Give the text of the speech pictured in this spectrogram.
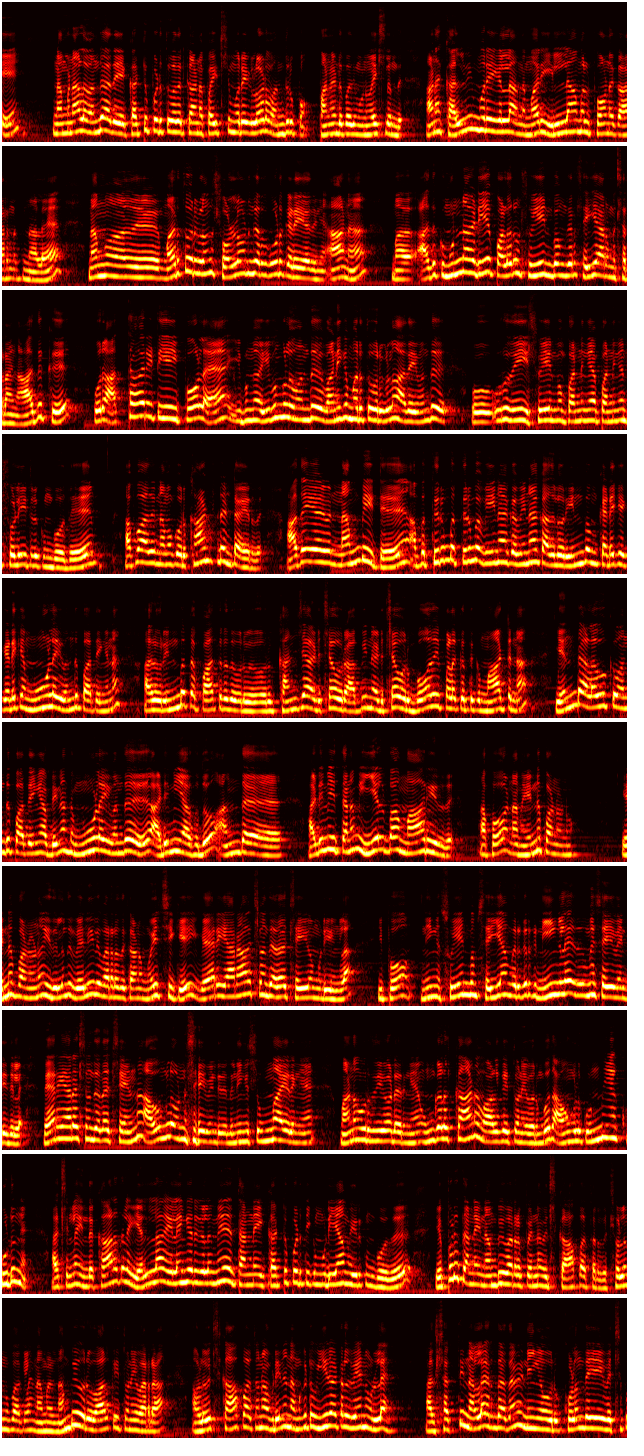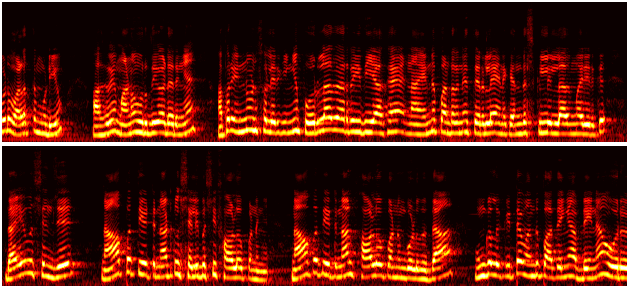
நம்மளால் வந்து அதை கட்டுப்படுத்துவதற்கான பயிற்சி முறைகளோடு வந்திருப்போம். பன்னெண்டு பதிமூணு வயசுலேருந்து. ஆனால் கல்வி முறைகளில் அந்த மாதிரி இல்லாமல் போன காரணத்தினால நம்ம மருத்துவர்கள் வந்து சொல்லணுங்கிறது கூட கிடையாதுங்க. ஆனால் ம அதுக்கு முன்னாடியே பலரும் சுய இன்பங்கிற செய்ய ஆரம்பிச்சிடுறாங்க. அதுக்கு ஒரு அத்தாரிட்டியை போல இவங்க இவங்களும் வந்து வணிக மருத்துவர்களும் அதை வந்து உ- உறுதி சுய இன்பம் பண்ணுங்க பண்ணுங்கன்னு சொல்லிட்டு இருக்கும்போது அப்போ அது நமக்கு ஒரு கான்ஃபிடென்ட் ஆயிடுது அதை நம்பிட்டு அப்போ திரும்ப திரும்ப வீணாக்க வீணாக்க அதில் ஒரு இன்பம் கிடைக்க கிடைக்க மூளை வந்து பார்த்திங்கன்னா அதில் ஒரு இன்பத்தை பார்த்துறது ஒரு ஒரு கஞ்சா அடித்தா ஒரு அபின் அடித்தா ஒரு போதை பழக்கத்துக்கு மாட்டுனா எந்த அளவுக்கு வந்து பார்த்தீங்க அப்படின்னா அந்த மூளை வந்து அடிமையாகுதோ அந்த அடிமைத்தனம் இயல்பாக மாறிடுது. அப்போது நம்ம என்ன பண்ணணும்? என்ன பண்ணணும்? இதுலேருந்து வெளியில் வர்றதுக்கான முயற்சிக்கு வேறு யாராச்சும் வந்து ஏதாவது செய்ய முடியுங்களா? இப்போது நீங்கள் சுயன்பம் செய்யாமல் இருக்கிறதுக்கு நீங்களே எதுவுமே செய்ய வேண்டியதில்லை. வேறு யாராச்சும் வந்து ஏதாச்சும் செய்யணும்னா அவங்களும் ஒன்றும் செய்ய வேண்டியதில்லை. நீங்கள் சும்மா இருங்க. மன உறுதியோடு இருங்க. உங்களுக்கான வாழ்க்கை துணை வரும்போது அவங்களுக்கு உண்மையாக கொடுங்க. ஆச்சுங்களா? இந்த காலத்தில் எல்லா இளைஞர்களுமே தன்னை கட்டுப்படுத்திக்க முடியாமல் இருக்கும்போது எப்படி தன்னை நம்பி வர்ற பெண்ணை வச்சு காப்பாற்றுறது சொல்லுங்க பார்க்கலாம். நம்மளை நம்பி ஒரு வாழ்க்கை துணை வர்றா? அவளை வச்சு காப்பாற்றணும் அப்படின்னா நம்மக்கிட்ட உயிராற்றல் வேணும்ல. அது சக்தி நல்லா இருந்தால் தானே நீங்கள் ஒரு குழந்தையை வச்சு கூட வளர்த்த முடியும். ஆகவே மன உறுதியோடு இருங்க. அப்புறம் இன்னொன்று சொல்லியிருக்கீங்க பொருளாதார ரீதியாக நான் என்ன பண்ணுறேனே தெரில எனக்கு எந்த ஸ்கில் இல்லாத மாதிரி இருக்குது தயவு செஞ்சு நாற்பத்தி எட்டு நாட்கள் செலிபஸை ஃபாலோ பண்ணுங்கள் நாற்பத்தி எட்டு நாள் ஃபாலோ பண்ணும் பொழுது தான் உங்களுக்கிட்ட வந்து பார்த்தீங்க அப்படின்னா ஒரு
